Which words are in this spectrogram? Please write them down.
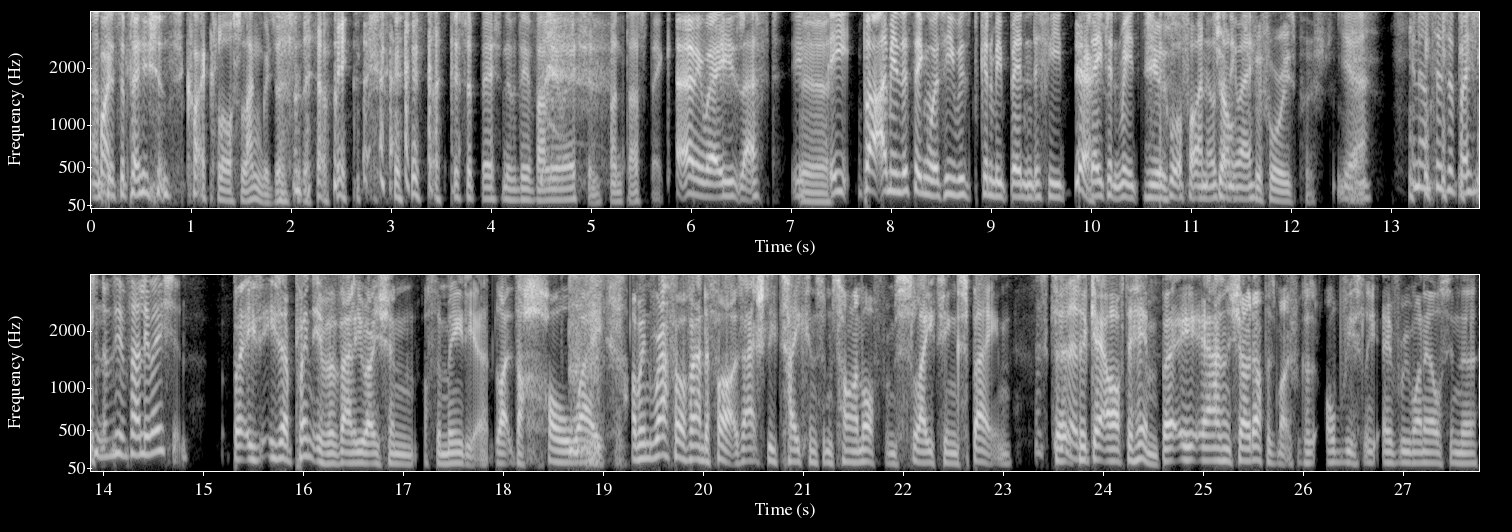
Quite- anticipation. It's quite a close language, isn't it? I mean, anticipation of the evaluation. Fantastic. Anyway, he's left. He's, Yeah. he, but I mean, the thing was, he was going to be binned if he Yes, they didn't reach He the has quarterfinals jumped anyway. before he's pushed. Yeah. Yes. In anticipation of the evaluation. But he's, he's had plenty of evaluation off the media, like the whole way. I mean, Rafael van der Vaart has actually taken some time off from slating Spain That's good. To, to get after him, but it, it hasn't showed up as much because obviously everyone else in the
